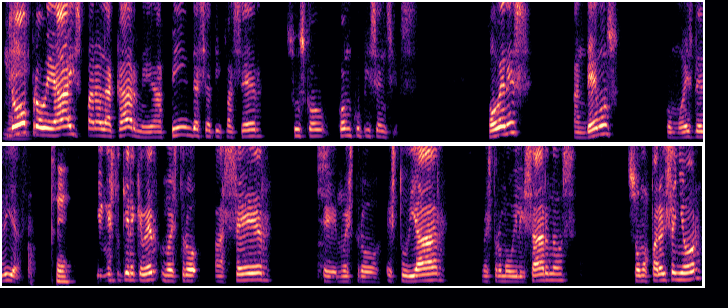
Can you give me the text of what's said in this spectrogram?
No proveáis para la carne a fin de satisfacer sus concupiscencias. Jóvenes, andemos como es de día. Sí. Y en esto tiene que ver nuestro hacer, eh, nuestro estudiar, nuestro movilizarnos. Somos para el Señor,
